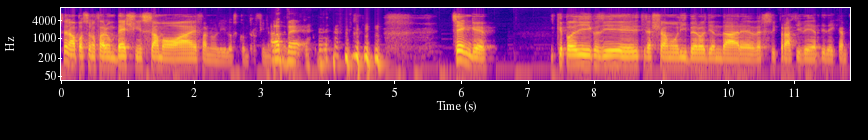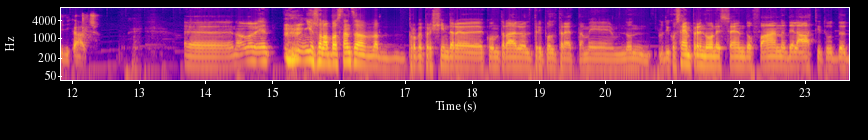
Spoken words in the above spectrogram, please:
Se no possono fare un bash in Samoa e fanno lì lo scontro finale. Vabbè. Cenghe, che poi così ti lasciamo libero di andare verso i prati verdi dei campi di calcio. Eh, no, vabbè, io sono abbastanza, proprio a prescindere, contrario al triple threat. A me, non, lo dico sempre, non essendo fan dell'attitude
